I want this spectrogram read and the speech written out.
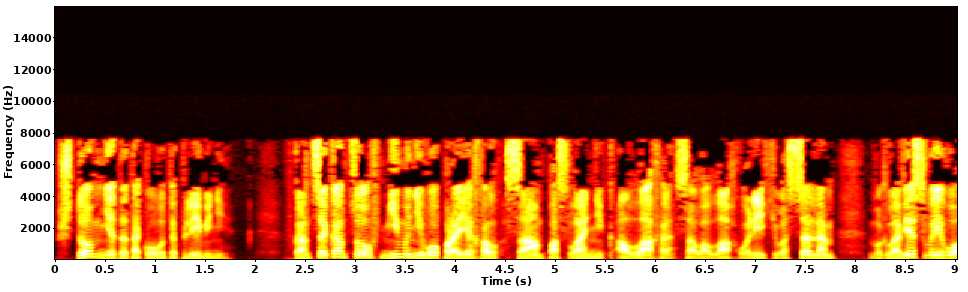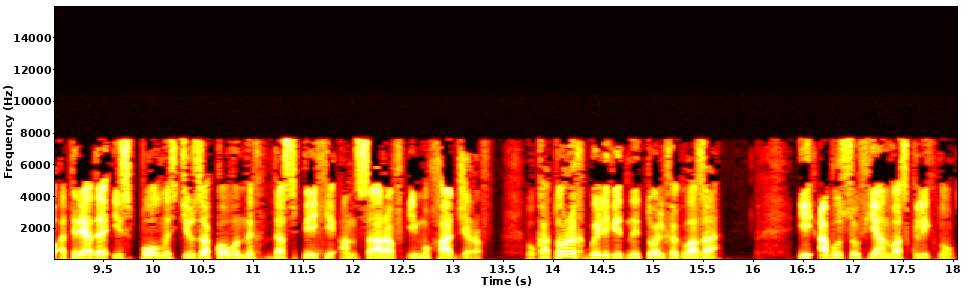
«Что мне до такого-то племени?» В конце концов, мимо него проехал сам посланник Аллаха, صلى الله عليه وسلم, во главе своего отряда из полностью закованных в доспехи ансаров и мухаджиров, у которых были видны только глаза. И Абу Суфьян воскликнул,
